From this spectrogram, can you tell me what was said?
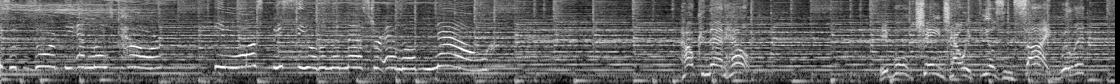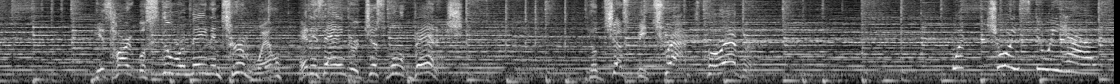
He's absorbed the Emerald's power! He must be sealed in the Master Emerald now! How can that help? It won't change how he feels inside, will it? His heart will still remain in turmoil, and his anger just won't vanish. He'll just be trapped forever. What choice do we have?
